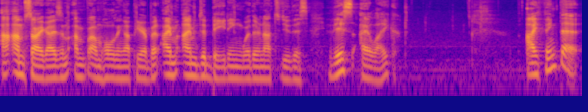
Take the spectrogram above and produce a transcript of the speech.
I- am sorry, guys. I'm, I'm I'm holding up here, but I'm I'm debating whether or not to do this. This I like. I think that.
